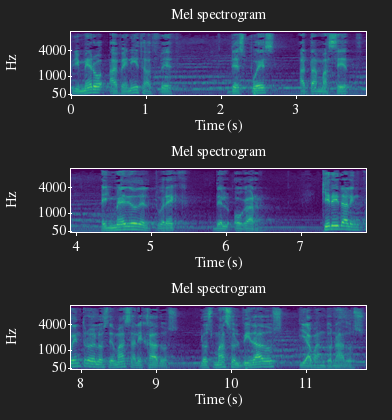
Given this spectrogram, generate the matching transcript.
primero a Benit Azbeth, después a Tamaset, en medio del Tuareg del hogar. Quiere ir al encuentro de los demás alejados, los más olvidados y abandonados.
